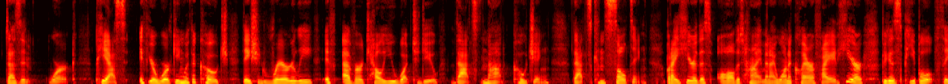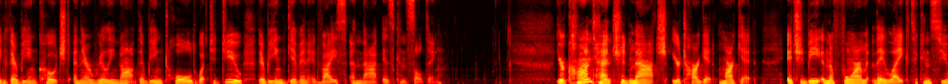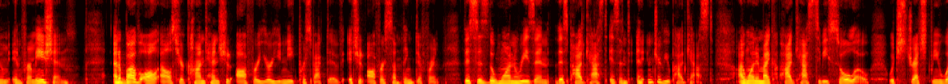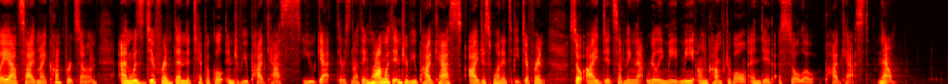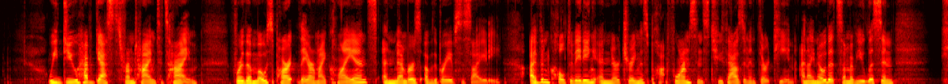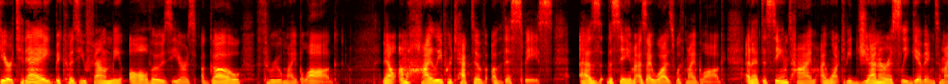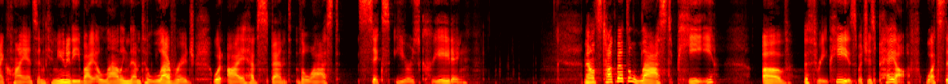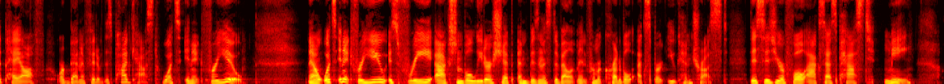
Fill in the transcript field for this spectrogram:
doesn't work. P.S if you're working with a coach, they should rarely, if ever, tell you what to do. That's not coaching, that's consulting. But I hear this all the time, and I want to clarify it here because people think they're being coached and they're really not. They're being told what to do, they're being given advice, and that is consulting. Your content should match your target market. It should be in the form they like to consume information. And above all else, your content should offer your unique perspective. It should offer something different. This is the one reason this podcast isn't an interview podcast. I wanted my podcast to be solo, which stretched me way outside my comfort zone and was different than the typical interview podcasts you get. There's nothing wrong with interview podcasts. I just wanted to be different. So I did something that really made me uncomfortable and did a solo podcast. Now, we do have guests from time to time. For the most part, they are my clients and members of the Brave Society. I've been cultivating and nurturing this platform since 2013, and I know that some of you listen here today because you found me all those years ago through my blog. Now, I'm highly protective of this space as the same as I was with my blog. And at the same time, I want to be generously giving to my clients and community by allowing them to leverage what I have spent the last six years creating. Now, let's talk about the last P of the three P's, which is payoff. What's the payoff or benefit of this podcast? What's in it for you? Now, what's in it for you is free, actionable leadership and business development from a credible expert you can trust. This is your full access past me.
